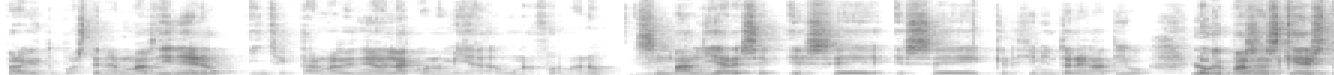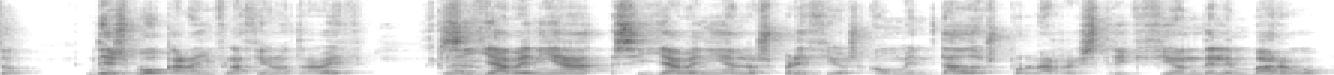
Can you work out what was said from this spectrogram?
para que tú puedas tener más dinero, inyectar más dinero en la economía de alguna forma, ¿no? Sí. Paliar ese, ese, crecimiento negativo. Lo que pasa es que esto desboca la inflación otra vez. Si, ya venía, si ya venían los precios aumentados por la restricción del embargo,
